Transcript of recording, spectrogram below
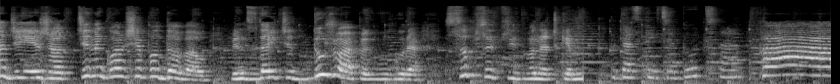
Mam nadzieję, że odcinek Wam się podobał, więc dajcie dużo łapek w górę, subskrypcji dzwoneczkiem. Podatkujcie duca. Pa!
